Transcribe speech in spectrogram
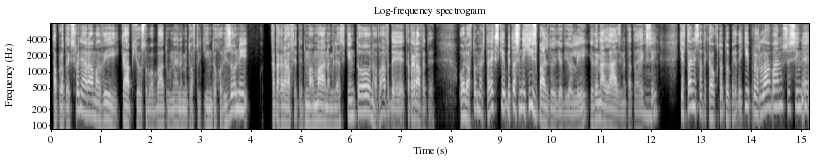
τα πρώτα έξι χρόνια. Άρα, άμα δει κάποιος τον μπαμπά του να είναι με το αυτοκίνητο χωριζόνη, καταγράφεται. Τη μαμά να μιλάει στο κινητό, να βάφεται, καταγράφεται. Όλο αυτό μέχρι τα 6 και μετά συνεχίζει πάλι το ίδιο βιολί, γιατί δεν αλλάζει μετά τα 6. Και φτάνει στα 18 το παιδί και η προσλάμβανωση είναι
